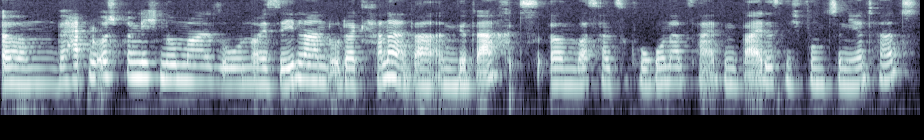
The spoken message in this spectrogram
Ähm, wir hatten ursprünglich nur mal so Neuseeland oder Kanada angedacht, ähm, was halt zu Corona-Zeiten beides nicht funktioniert hat.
